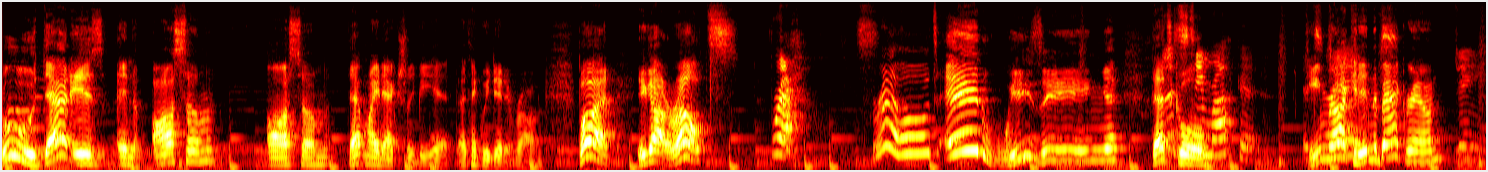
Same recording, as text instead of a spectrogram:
Ooh, that is an awesome, awesome. That might actually be it. I think we did it wrong. But you got Ralts, Breath. Ralts, and Wheezing. That's That's cool. Team Rocket. It's Team Rocket in the background. James.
